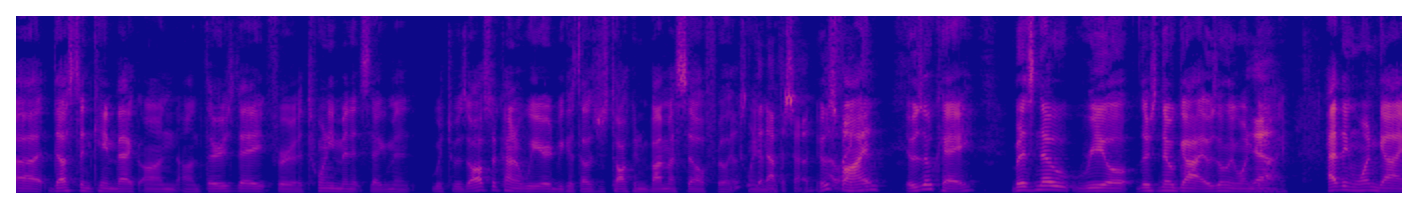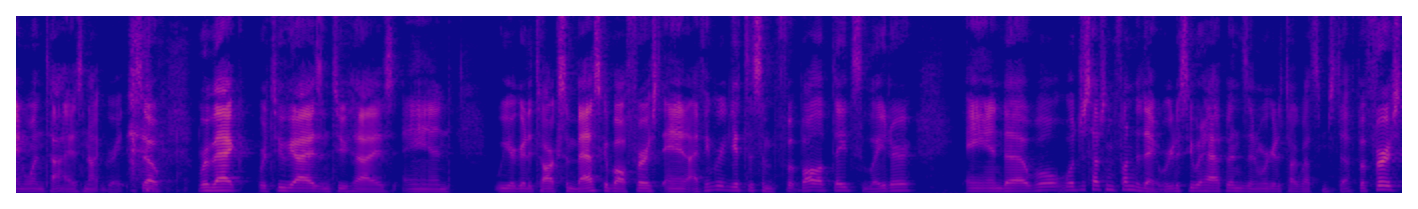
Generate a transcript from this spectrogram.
uh, Dustin came back on, on Thursday for a 20 minute segment, which was also kind of weird because I was just talking by myself for like It was a 20 good minutes. episode. It was I fine. it. It. was okay, but it's no real. There's no guy. It was only one Yeah. guy. Having one guy and one tie is not great. So we're back. We're two guys and two ties, and we are going to talk some basketball first, and I think we're going to get to some football updates later, and uh, we'll we'll just have some fun today. We're going to see what happens, and we're going to talk about some stuff. But first,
